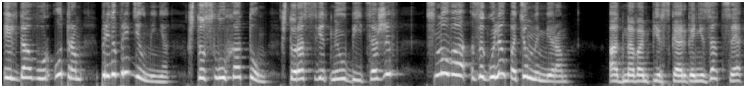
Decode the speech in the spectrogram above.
Эльдавур утром предупредил меня, что слух о том, что рассветный убийца жив, снова загулял по темным мирам. Одна вампирская организация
